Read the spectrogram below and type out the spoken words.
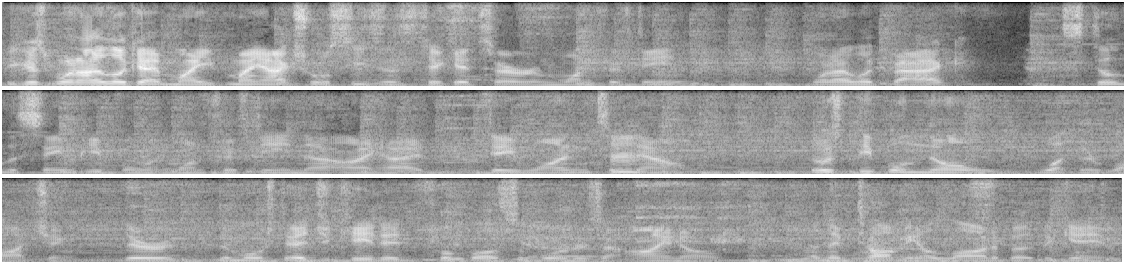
Because when I look at my, my actual season's tickets are in 115, when I look back, still the same people in 115 that I had day one to mm. now. Those people know what they're watching. They're the most educated football supporters that I know, and they've taught me a lot about the game.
